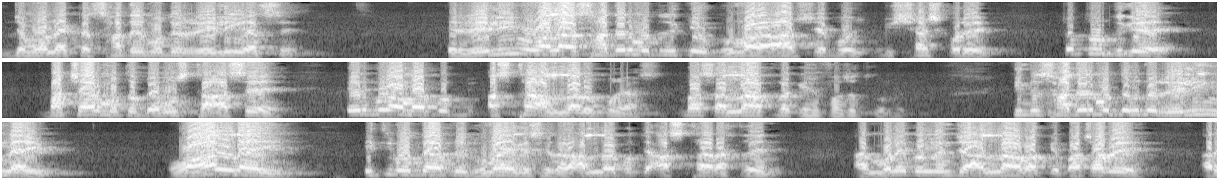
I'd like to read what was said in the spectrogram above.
যেমন একটা ছাদের মধ্যে রেলিং আছে রেলিং ওয়ালা ছাদের মধ্যে কেউ ঘুমায় আর সে বিশ্বাস করে, চতুর্দিকে বাঁচার মতো ব্যবস্থা আছে এরপর আমার আস্থা আল্লাহর উপরে আছে। বাস আল্লাহ আপনাকে হেফাজত করবেন কিন্তু ছাদের মধ্যে কোনো রেলিং নাই, ওয়াল নাই, ইতিমধ্যে আপনি ঘুমায় গেছেন আর আল্লাহর প্রতি আস্থা রাখলেন আর মনে করলেন যে আল্লাহ আমাকে বাঁচাবে আর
